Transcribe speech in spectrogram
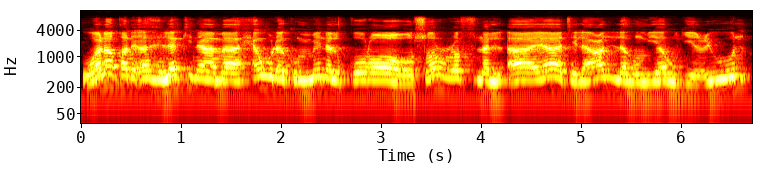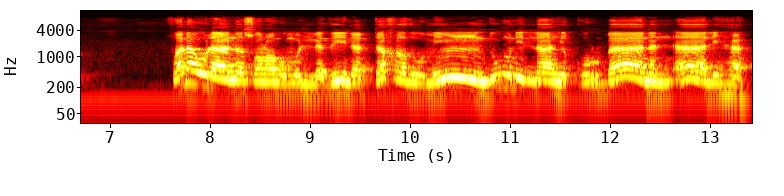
ولقد أهلكنا ما حولكم من القرى وصرفنا الآيات لعلهم يرجعون. فلولا نصرهم الذين اتخذوا من دون الله قربانا آلهة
